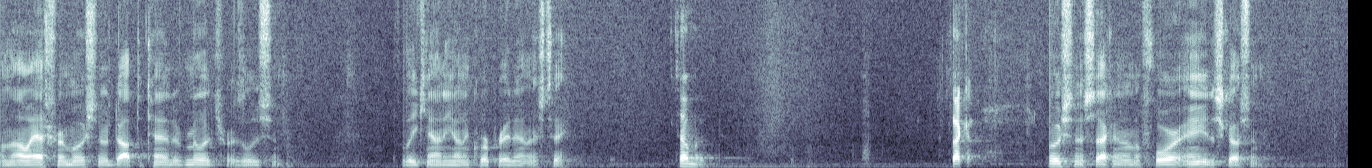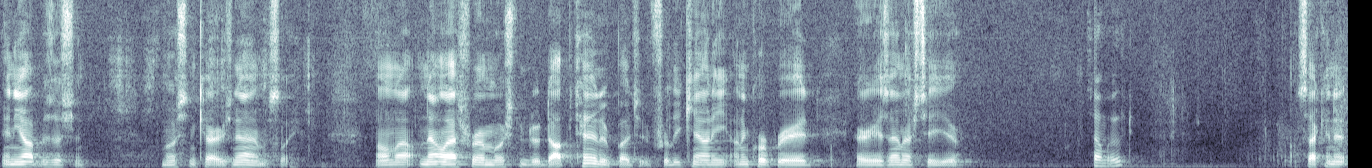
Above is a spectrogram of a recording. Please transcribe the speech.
I'll now ask for a motion to adopt the tentative millage resolution for Lee County unincorporated MST. So moved. Second. Motion is second on the floor. Any discussion? Any opposition? Motion carries unanimously. I'll now, now ask for a motion to adopt the tentative budget for Lee County unincorporated areas MSTU. So moved? I'll second it.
